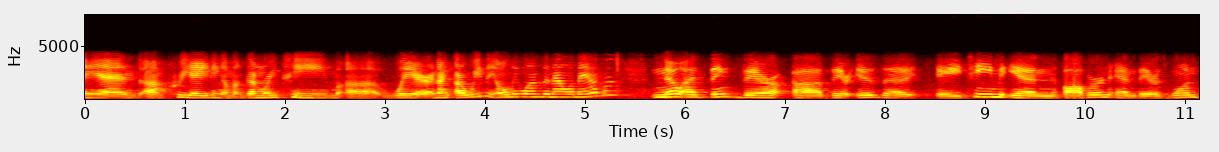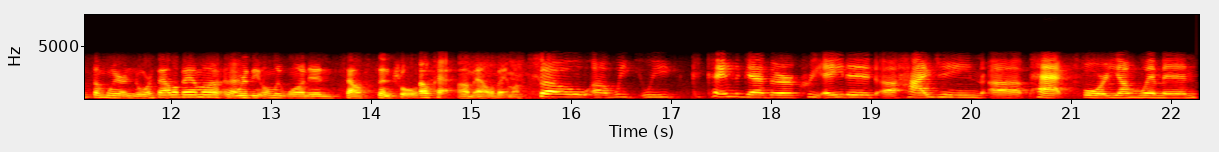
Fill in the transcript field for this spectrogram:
and um, creating a Montgomery team uh, where and I, are we the only ones in Alabama? no, I think there uh, there is a a team in Auburn and there's one somewhere in North Alabama. Okay. We're the only one in South Central Okay. um, Alabama. So uh, we we came together, created uh, hygiene uh, packs for young women,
